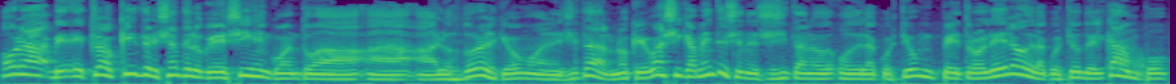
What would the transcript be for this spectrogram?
Ahora, eh, claro, qué interesante lo que decís en cuanto a, a- a los dólares que vamos a necesitar, ¿no? Que básicamente se necesitan o, o de la cuestión petrolera o de la cuestión del campo.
